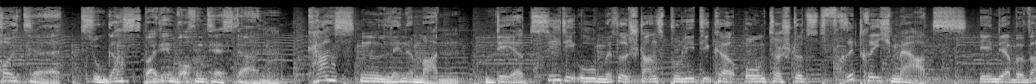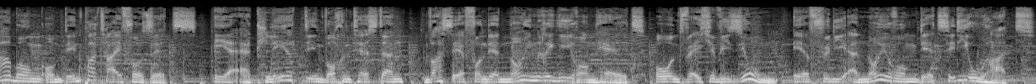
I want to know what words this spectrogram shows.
Heute zu Gast bei den Wochentestern Carsten Linnemann. Der CDU-Mittelstandspolitiker unterstützt Friedrich Merz in der Bewerbung um den Parteivorsitz. Er erklärt den Wochentestern, was er von der neuen Regierung hält und welche Vision er für die Erneuerung der CDU hat.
